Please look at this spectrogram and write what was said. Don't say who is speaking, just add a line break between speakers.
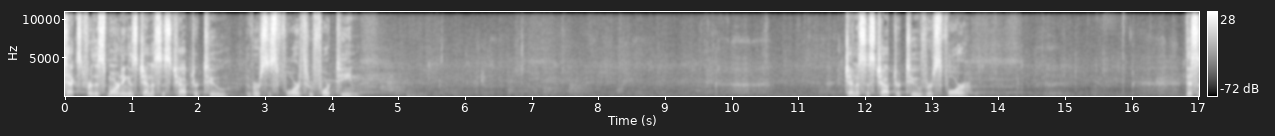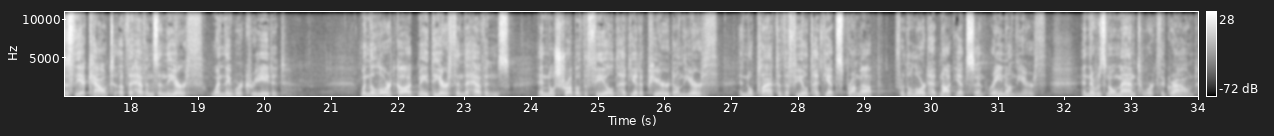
text for this morning is Genesis chapter 2, the verses 4 through 14. Genesis chapter 2, verse 4. This is the account of the heavens and the earth when they were created. When the Lord God made the earth and the heavens, and no shrub of the field had yet appeared on the earth, and no plant of the field had yet sprung up, for the Lord had not yet sent rain on the earth, and there was no man to work the ground.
